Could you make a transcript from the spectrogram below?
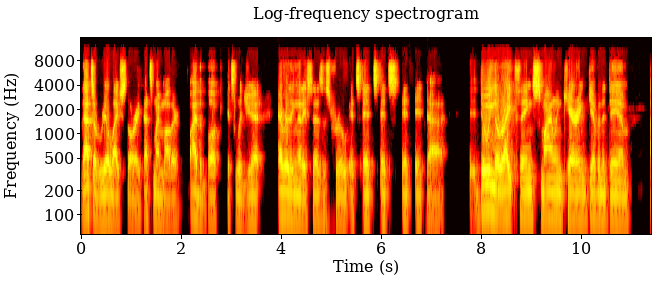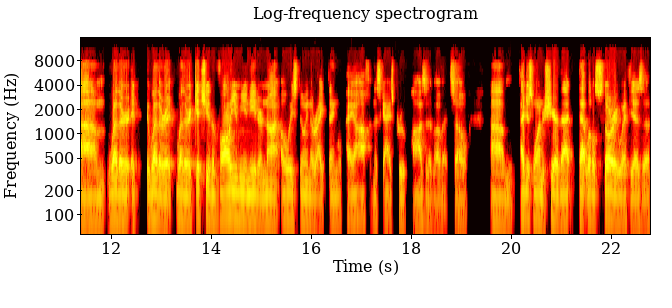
that's a real life story. That's my mother. Buy the book. It's legit. Everything that he says is true. It's it's it's it it uh, doing the right thing, smiling, caring, giving a damn. Um, whether it whether it whether it gets you the volume you need or not, always doing the right thing will pay off, and this guy's proof positive of it. So um, I just wanted to share that that little story with you as a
